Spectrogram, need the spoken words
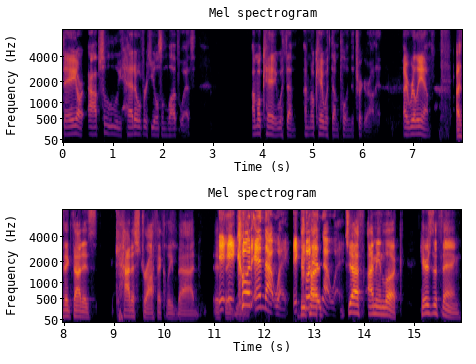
they are absolutely head over heels in love with, I'm okay with them. I'm okay with them pulling the trigger on it. I really am. I think that is catastrophically bad. It, it could end that way. It could end that way. Jeff, I mean, look, here's the thing.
